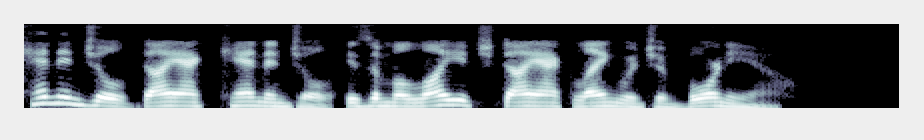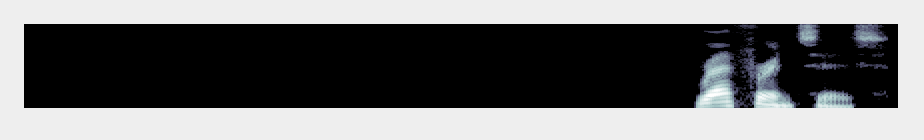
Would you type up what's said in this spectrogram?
Kaninjal Dayak Kananjal is a Malayach Dayak language of Borneo. References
